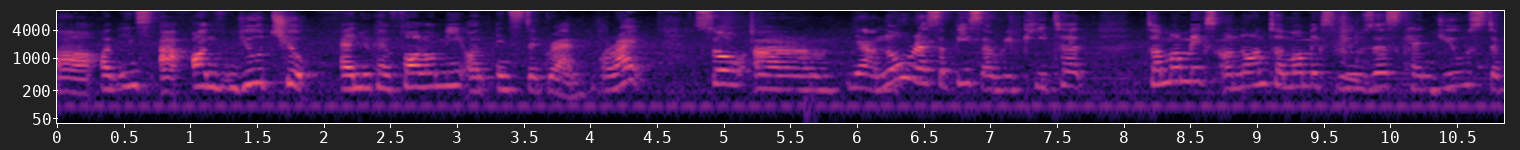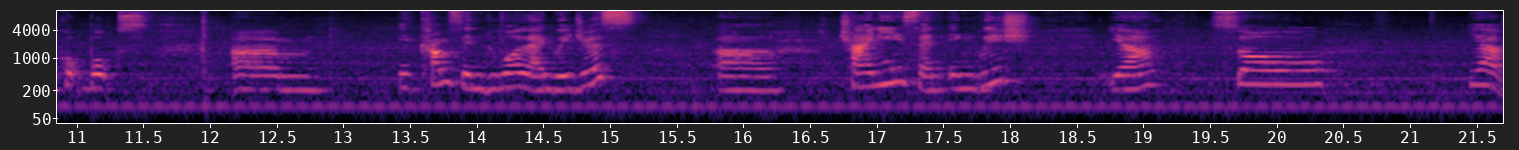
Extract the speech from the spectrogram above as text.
uh, on, uh, on YouTube and you can follow me on Instagram. All right. So um, yeah, no recipes are repeated. Thermomix or non-Thermomix users can use the cookbooks. Um, it comes in dual languages, uh, Chinese and English. Yeah, so yeah,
